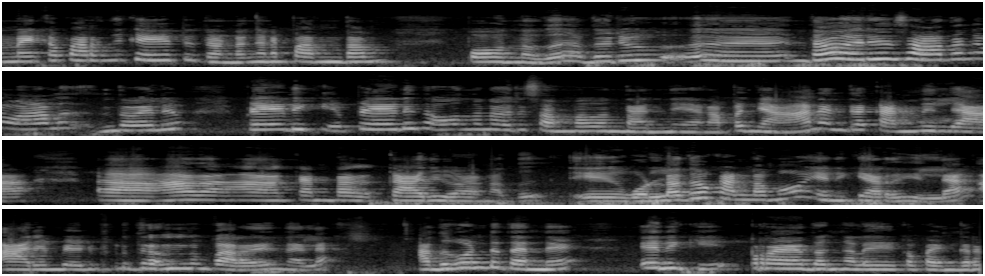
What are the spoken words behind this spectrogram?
അമ്മയൊക്കെ പറഞ്ഞ് കേട്ടിട്ടുണ്ട്. അങ്ങനെ പന്തം പോകുന്നത് അതൊരു എന്തോ ഒരു സാധനമാണ്. എന്തായാലും പേടി പേടി തോന്നുന്ന ഒരു സംഭവം തന്നെയാണ്. അപ്പം ഞാൻ എന്റെ കണ്ണില്ല കണ്ട കാര്യമാണത്. ഉള്ളതോ കള്ളമോ എനിക്കറിയില്ല. ആരും പേടിപ്പെടുത്തണമെന്നും പറയുന്നില്ല. അതുകൊണ്ട് തന്നെ എനിക്ക് പ്രേതങ്ങളെയൊക്കെ ഭയങ്കര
